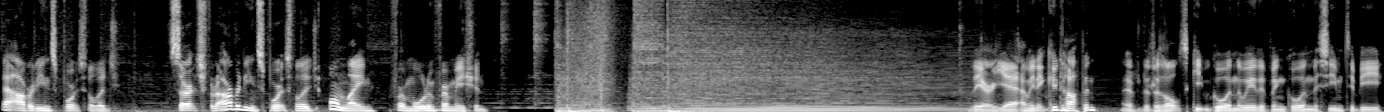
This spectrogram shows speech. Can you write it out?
at Aberdeen Sports Village. Search for Aberdeen Sports Village online for more information. There, yeah. I mean, it could happen if the results keep going the way they've been going. They seem to be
